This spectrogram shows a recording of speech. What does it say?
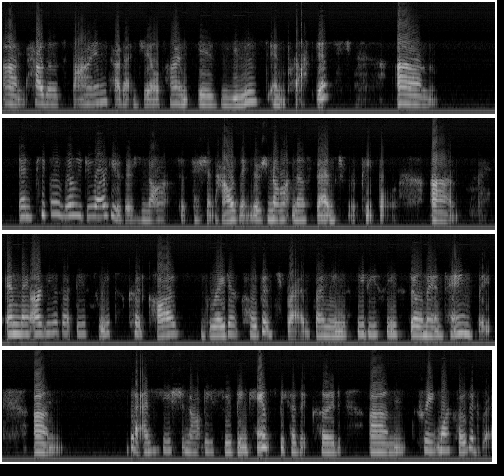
um, how those fines, how that jail time is used in practice. Um, and people really do argue there's not sufficient housing, there's not enough beds for people. Um, and they argue that these sweeps could cause greater COVID spreads. I mean, the CDC still maintains that um, the entity should not be sweeping camps because it could um, create more COVID risk.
